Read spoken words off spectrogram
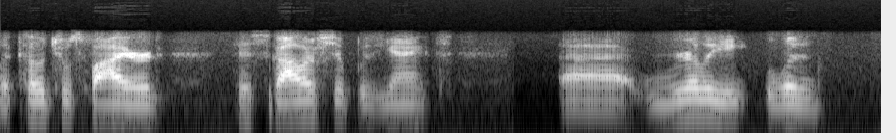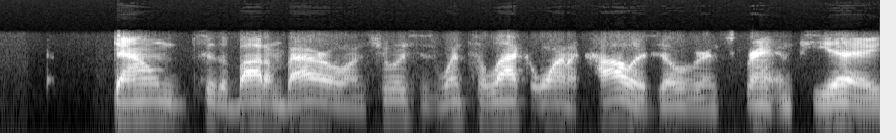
The coach was fired. His scholarship was yanked. Uh, really was down to the bottom barrel on choices. Went to Lackawanna College over in Scranton, PA.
